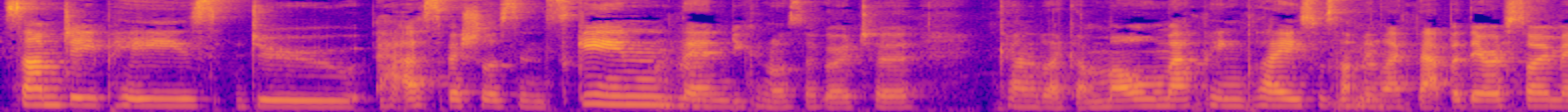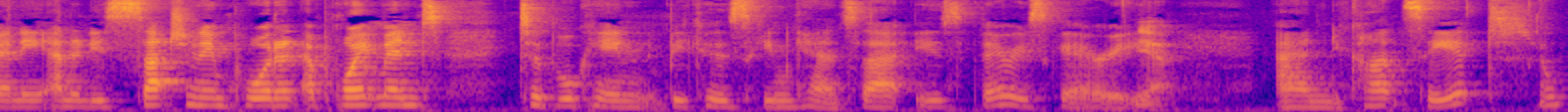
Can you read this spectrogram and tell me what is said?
Some GPs do a specialist in skin. Mm-hmm. Then you can also go to kind of like a mole mapping place or Mm-hmm. something like that. But there are so many, and it is such an important appointment to book in because skin cancer is very scary. Yeah. and you can't see it. Nope.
